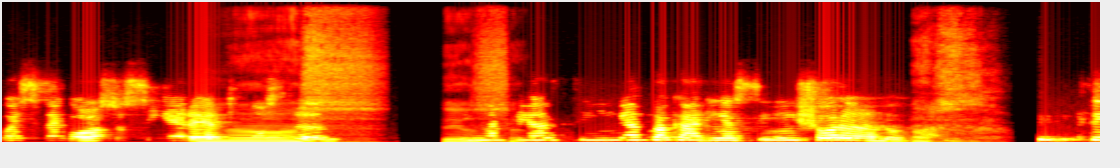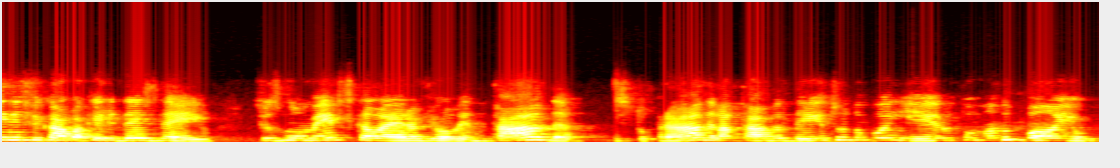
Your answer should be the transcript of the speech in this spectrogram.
com esse negócio assim, ereto, Nossa, mostrando. Deus uma criancinha com a carinha assim, chorando. Nossa. O que significava aquele desenho? Que os momentos que ela era violentada, estuprada, ela estava dentro do banheiro tomando banho.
